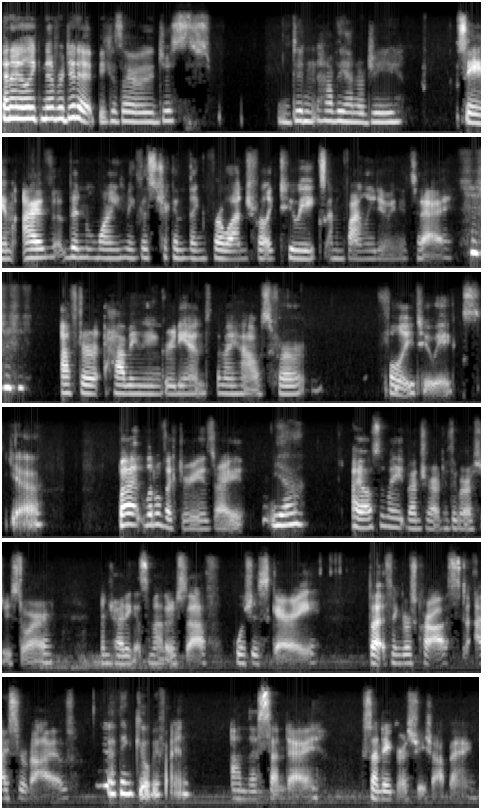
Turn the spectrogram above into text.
And I like never did it because I just didn't have the energy. Same. I've been wanting to make this chicken thing for lunch for like two weeks, and I'm finally doing it today. After having the ingredients in my house for fully two weeks. Yeah. But little victories, right? Yeah. I also might venture out to the grocery store and try to get some other stuff, which is scary. But fingers crossed, I survive I think you'll be fine. on this Sunday. Sunday grocery shopping.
